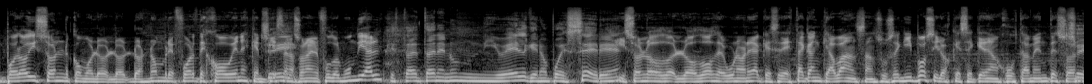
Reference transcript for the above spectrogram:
por hoy son como lo- lo- los nombres fuertes jóvenes que empiezan Sí. a sonar en el fútbol mundial. Que está- están en un nivel que no puede ser, ¿eh? Y son los, los dos de alguna manera que se destacan, que avanzan sus equipos y los que se quedan justamente son Sí.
